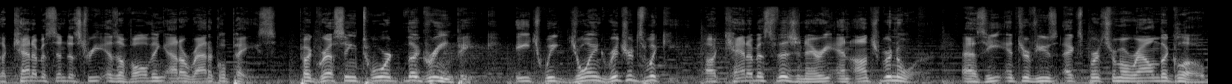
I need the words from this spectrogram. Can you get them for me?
the cannabis industry is evolving at a radical pace, progressing toward the green peak. Each week, join Richard Zwicky, a cannabis visionary and entrepreneur, as he interviews experts from around the globe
